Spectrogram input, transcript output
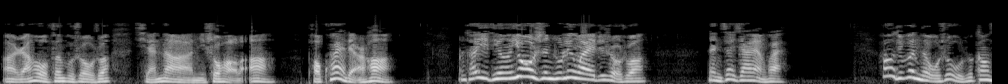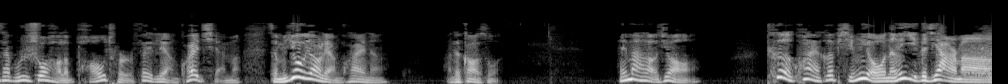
啊，然后我吩咐说：“我说钱呢，你收好了啊，跑快点哈。”他一听，又伸出另外一只手说：“那你再加两块。”啊，我就问他，我说：“我说刚才不是说好了跑腿费两块钱吗？怎么又要两块呢？”啊，他告诉我：“哎呀妈，老舅，特快和平邮能一个价吗？”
